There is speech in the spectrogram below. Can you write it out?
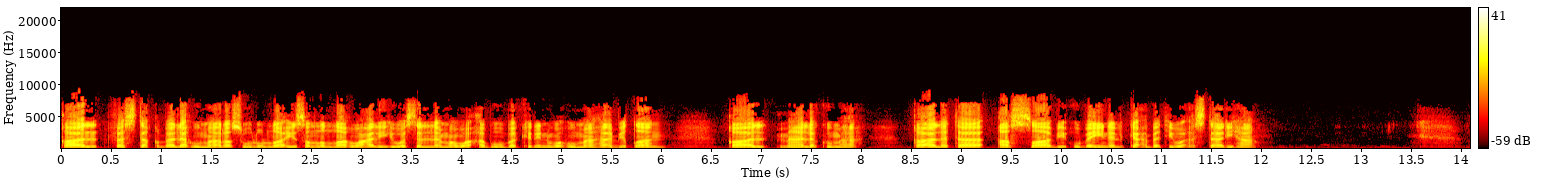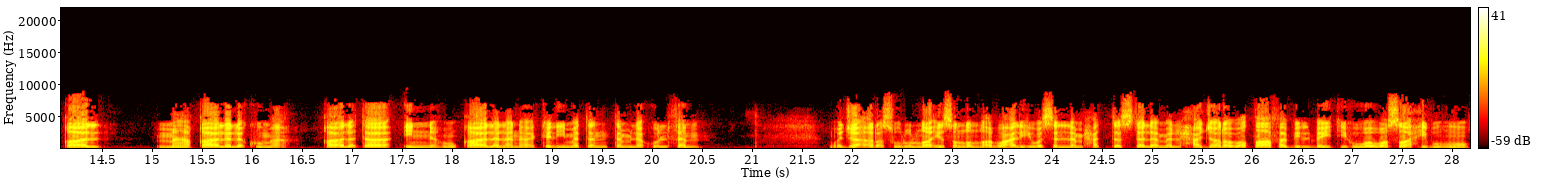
قال فاستقبلهما رسول الله صلى الله عليه وسلم وأبو بكر وهما هابطان. قال ما لكما؟ قالتا الصابئ بين الكعبة وأستارها. قال ما قال لكما؟ قالتا إنه قال لنا كلمة تملأ الفم. وجاء رسول الله صلى الله عليه وسلم حتى استلم الحجر وطاف بالبيت هو وصاحبه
